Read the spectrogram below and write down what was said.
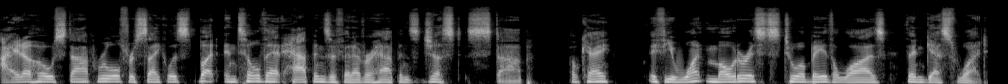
Idaho stop rule for cyclists, but until that happens, if it ever happens, just stop. Okay? If you want motorists to obey the laws, then guess what?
